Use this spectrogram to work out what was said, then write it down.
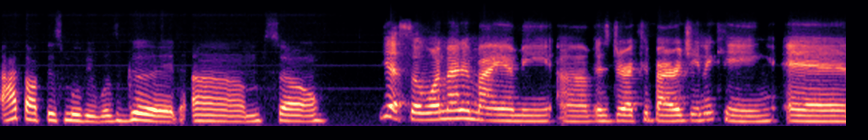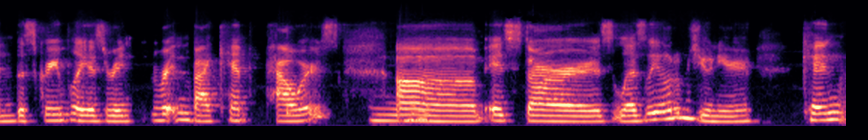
I thought this movie was good. Um, so yeah, so One Night in Miami um, is directed by Regina King, and the screenplay is written, written by Kemp Powers. Mm-hmm. Um, it stars Leslie Odom Jr., Ken,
